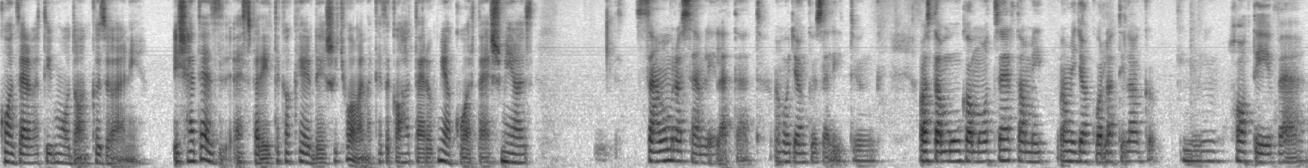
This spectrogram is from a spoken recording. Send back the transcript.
konzervatív módon közölni. És hát ez, ez felétek a kérdés, hogy hol vannak ezek a határok, mi a kortás, mi az? Számomra szemléletet, ahogyan közelítünk. Azt a munkamódszert, ami, ami gyakorlatilag mm, hat éve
